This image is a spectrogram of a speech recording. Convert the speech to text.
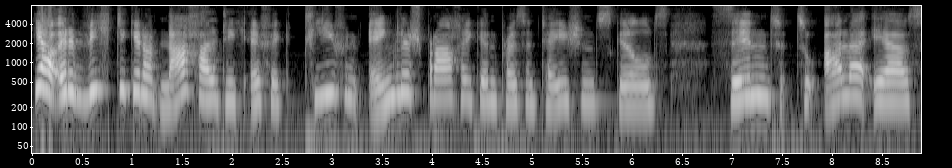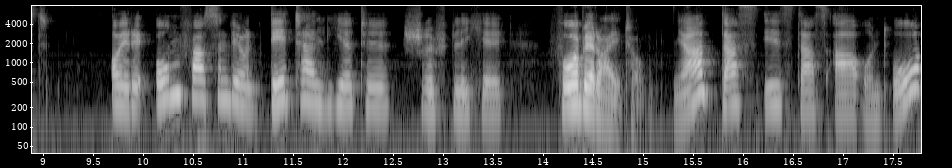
Ja, eure wichtigen und nachhaltig effektiven englischsprachigen Presentation Skills sind zuallererst eure umfassende und detaillierte schriftliche Vorbereitung. Ja, das ist das A und O.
